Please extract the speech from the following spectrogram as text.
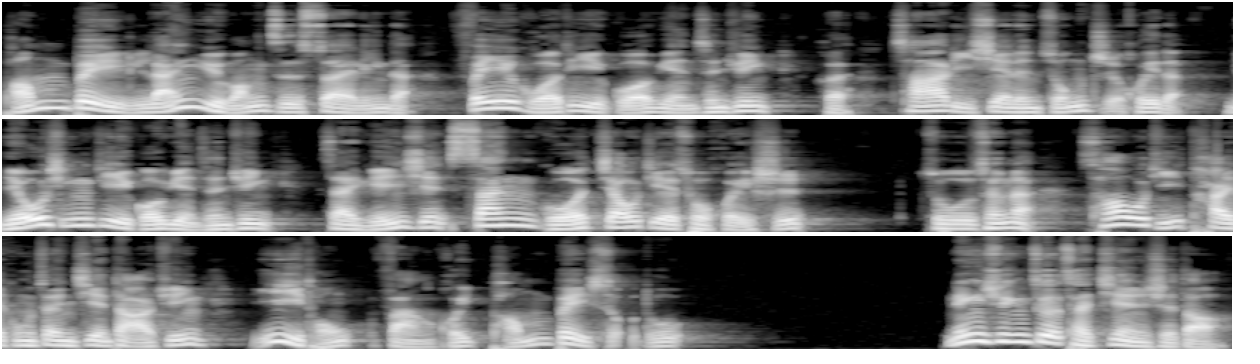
庞贝蓝羽王子率领的飞火帝国远征军。和查理现任总指挥的流星帝国远征军在原先三国交界处会师，组成了超级太空战舰大军，一同返回庞贝首都。林勋这才见识到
